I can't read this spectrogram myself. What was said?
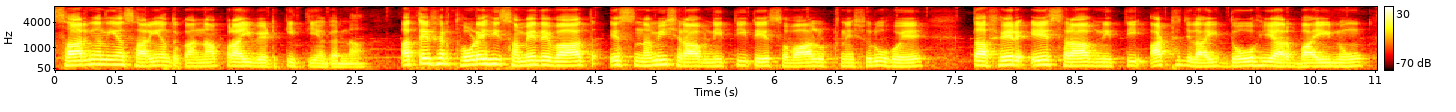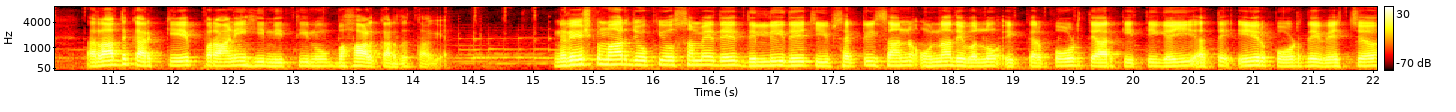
ਸਾਰੀਆਂ ਦੀਆਂ ਸਾਰੀਆਂ ਦੁਕਾਨਾਂ ਪ੍ਰਾਈਵੇਟ ਕੀਤੀਆਂ ਗਈਆਂ। ਅਤੇ ਫਿਰ ਥੋੜੇ ਹੀ ਸਮੇਂ ਦੇ ਬਾਅਦ ਇਸ ਨਵੀਂ ਸ਼ਰਾਬ ਨੀਤੀ ਤੇ ਸਵਾਲ ਉੱਠਣੇ ਸ਼ੁਰੂ ਹੋਏ ਤਾਂ ਫਿਰ ਇਹ ਸ਼ਰਾਬ ਨੀਤੀ 8 ਜੁਲਾਈ 2022 ਨੂੰ ਰੱਦ ਕਰਕੇ ਪੁਰਾਣੀ ਹੀ ਨੀਤੀ ਨੂੰ ਬਹਾਲ ਕਰ ਦਿੱਤਾ ਗਿਆ। ਨਰੇਸ਼ ਕੁਮਾਰ, ਜੋ ਕਿ ਉਸ ਸਮੇਂ ਦੇ ਦਿੱਲੀ ਦੇ ਚੀਫ ਸੈਕਟਰੀ ਸਨ, ਉਹਨਾਂ ਦੇ ਵੱਲੋਂ ਇੱਕ ਰਿਪੋਰਟ ਤਿਆਰ ਕੀਤੀ ਗਈ ਅਤੇ ਇਹ ਰਿਪੋਰਟ ਦੇ ਵਿੱਚ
